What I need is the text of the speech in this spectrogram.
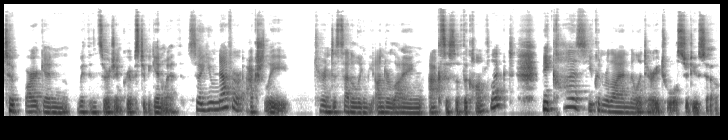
to bargain with insurgent groups to begin with. So you never actually turn to settling the underlying axis of the conflict because you can rely on military tools to do so.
